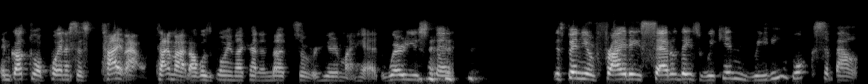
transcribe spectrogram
and got to a point i says time out time out. I was going like kind of nuts over here in my head. Where you spend you spend your fridays saturdays weekend reading books about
